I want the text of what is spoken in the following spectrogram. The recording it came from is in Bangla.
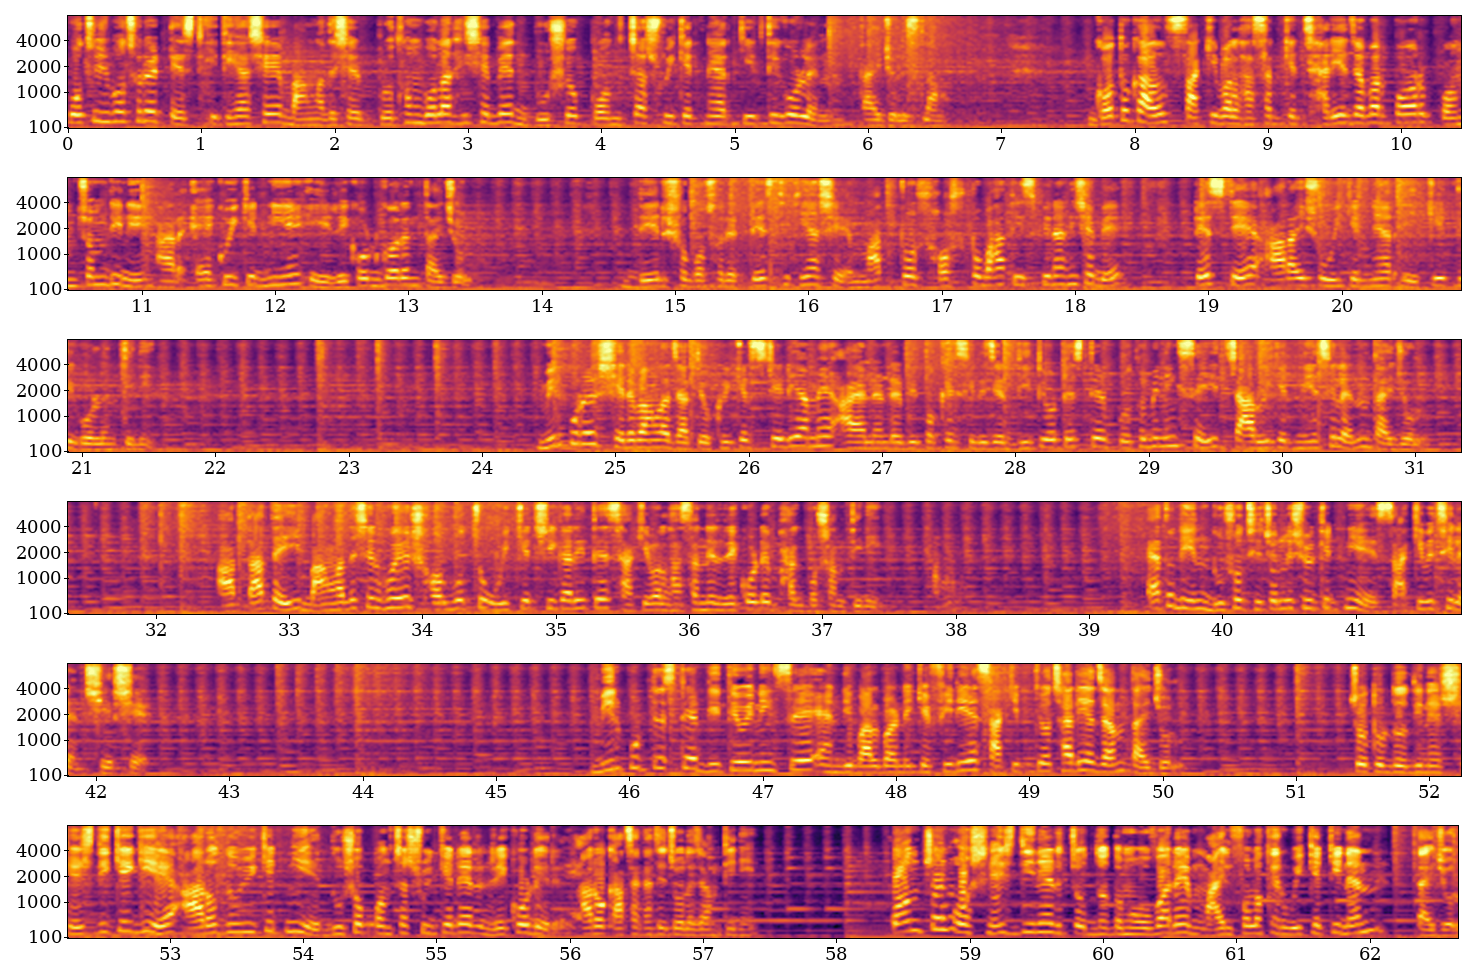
পঁচিশ বছরের টেস্ট ইতিহাসে বাংলাদেশের প্রথম বোলার হিসেবে দুশো পঞ্চাশ উইকেট নেয়ার কীর্তি করলেন তাইজুল ইসলাম। গতকাল সাকিব আল হাসানকে ছাড়িয়ে যাবার পর পঞ্চম দিনে আর এক উইকেট নিয়ে এই রেকর্ড গড়েন তাইজুল। দেড়শো বছরের টেস্ট ইতিহাসে মাত্র ষষ্ঠ বাহাতি স্পিনার হিসেবে টেস্টে আড়াইশো উইকেট নেয়ার এই কীর্তি গড়লেন তিনি। মিরপুরের শেরেবাংলা জাতীয় ক্রিকেট স্টেডিয়ামে আয়ারল্যান্ডের বিপক্ষে সিরিজের দ্বিতীয় টেস্টের প্রথম ইনিংসেই চার উইকেট নিয়েছিলেন তাইজুল। আর তাতেই বাংলাদেশের হয়ে সর্বোচ্চ উইকেট শিকারিতে সাকিব আল হাসানের রেকর্ডে ভাগ বসান তিনি। এতদিন দুশো ছেচল্লিশ উইকেট নিয়ে সাকিবে ছিলেন শীর্ষে। মিরপুর টেস্টের দ্বিতীয় ইনিংসে অ্যান্ডি বালবার্নিকে ফিরিয়ে সাকিবকেও ছাড়িয়ে যান তাইজুল। চতুর্থ দিনের শেষ দিকে গিয়ে আরও দুই উইকেট নিয়ে দুশো পঞ্চাশ উইকেটের রেকর্ডের আরও কাছাকাছি চলে যান তিনি। পঞ্চম ও শেষ দিনের চোদ্দতম ওভারে মাইল ফলকের উইকেটটি নেন তাইজুল।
